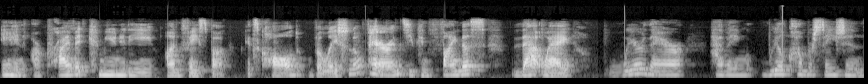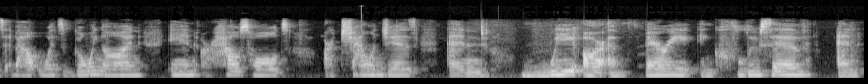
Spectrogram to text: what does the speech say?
in our private community on Facebook. It's called Relational Parents. You can find us that way. We're there having real conversations about what's going on in our households, our challenges, and we are a very inclusive and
